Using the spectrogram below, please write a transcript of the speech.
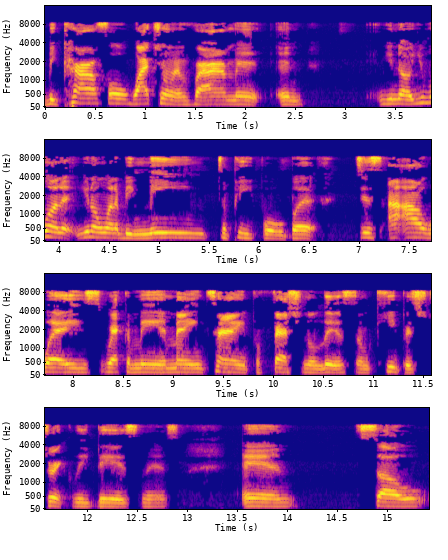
be careful, watch your environment, and you know you want to you don't want to be mean to people, but just I always recommend maintain professionalism, keep it strictly business, and so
